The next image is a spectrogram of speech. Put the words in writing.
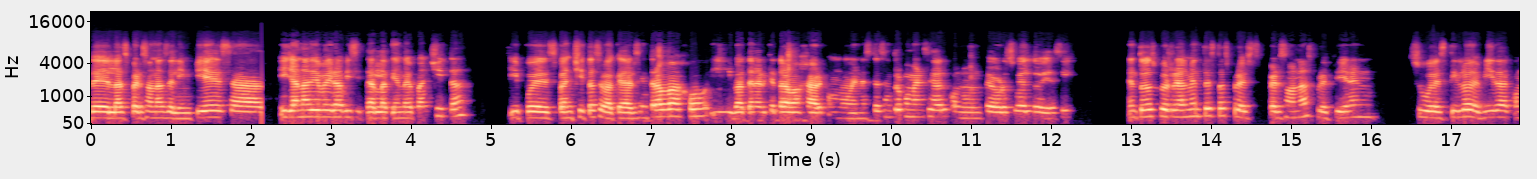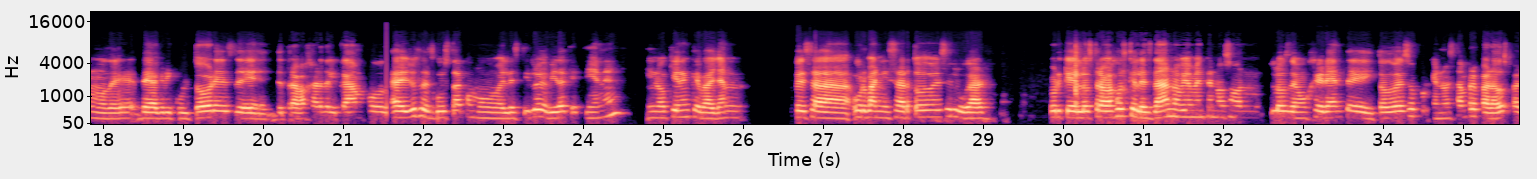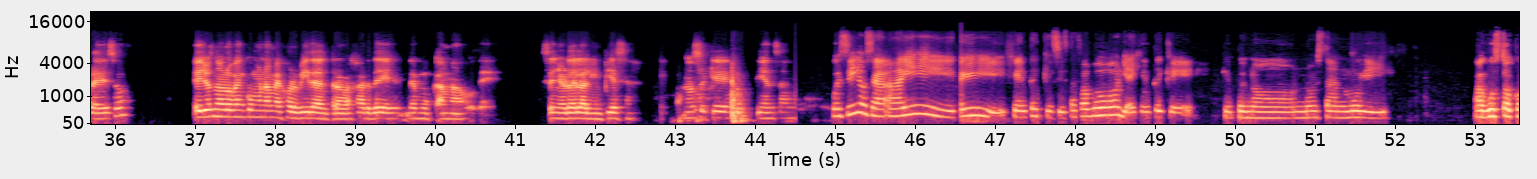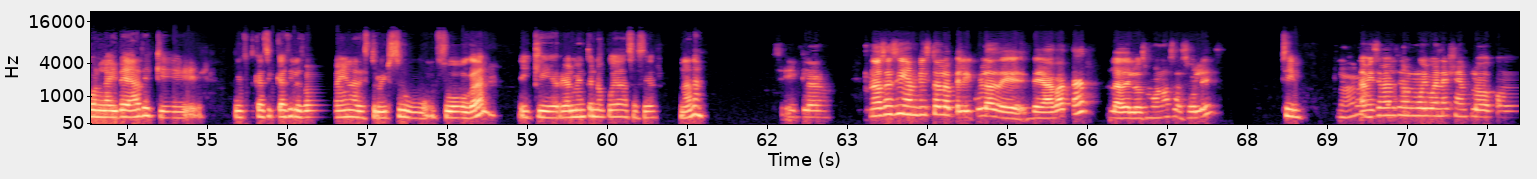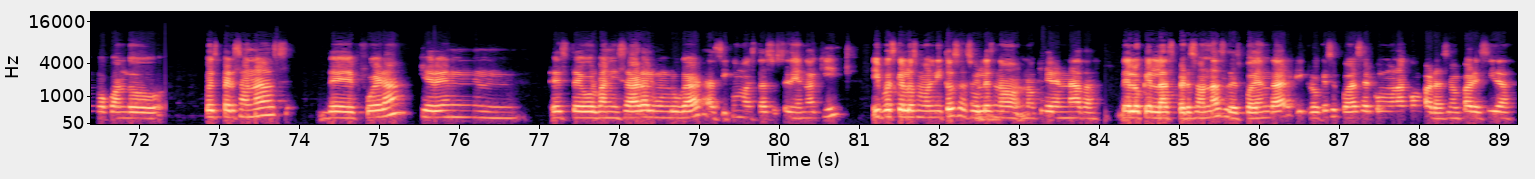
de las personas de limpieza, y ya nadie va a ir a visitar la tienda de Panchita, y pues Panchita se va a quedar sin trabajo y va a tener que trabajar como en este centro comercial con un peor sueldo y así. Entonces, pues realmente estas personas prefieren su estilo de vida como de, agricultores, de, trabajar del campo. A ellos les gusta como el estilo de vida que tienen y no quieren que vayan pues a urbanizar todo ese lugar, porque los trabajos que les dan obviamente no son los de un gerente y todo eso, porque no están preparados para eso. Ellos no lo ven como una mejor vida el trabajar de, de mucama o de señor de la limpieza. No sé qué piensan. Pues sí, o sea, hay, hay gente que sí está a favor y hay gente que, pues no, no están muy a gusto con la idea de que pues casi casi les vayan a destruir su, su hogar y que realmente no puedas hacer nada. Sí, claro. No sé si han visto la película de, de Avatar, la de los monos azules. Sí. Claro. A mí se me hace un muy buen ejemplo como cuando pues personas de fuera quieren este urbanizar algún lugar, así como está sucediendo aquí, y pues que los monitos azules no, no quieren nada de lo que las personas les pueden dar y creo que se puede hacer como una comparación parecida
